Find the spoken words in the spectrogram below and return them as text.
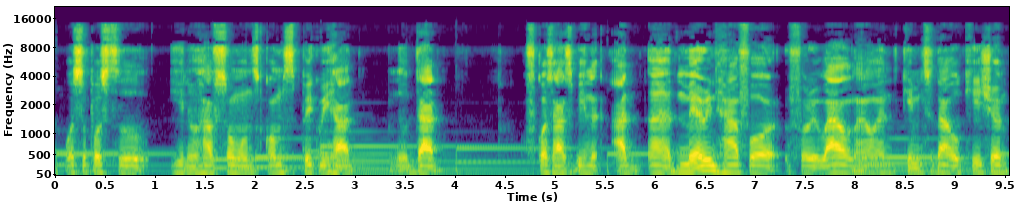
was supposed to, you know, have someone come speak with her, you know, that of course has been ad- admiring her for for a while now and came to that occasion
